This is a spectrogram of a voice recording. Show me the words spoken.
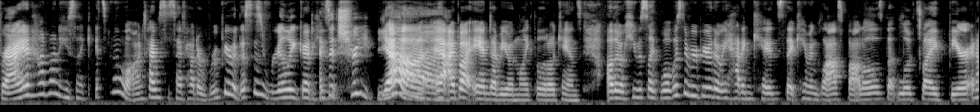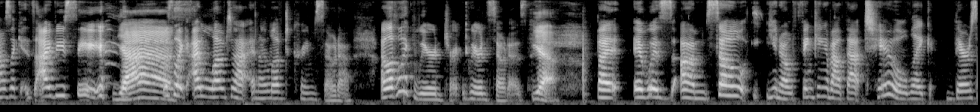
Brian had one. He's like, it's been a long time since I've had a root beer. This is really good. He's It's a treat. yeah. and I bought A and W in like the little cans. Although he was like, "What was the root beer that we had in kids that came in glass bottles that looked like beer?" And I was like, "It's IBC." Yeah. I was like, I loved that, and I loved cream soda. I love like weird weird sodas. yeah. But it was um so you know thinking about that too. Like there's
